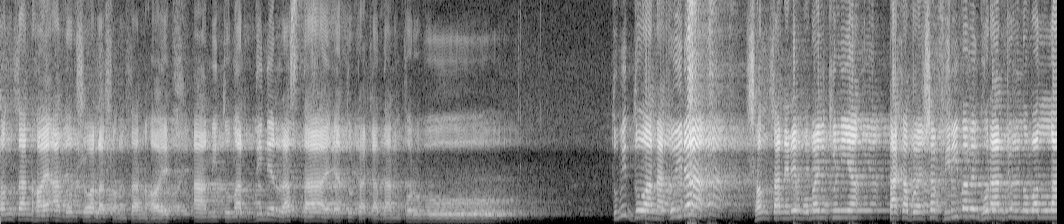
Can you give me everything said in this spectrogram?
সন্তান হয়, আদর্শওয়ালা সন্তান হয়, আমি তোমার দিনের রাস্তায় এত টাকা দান করব। তুমি দোয়া না কইরা সন্তানের মোবাইল কিনিয়া টাকা পয়সা ফ্রি ভাবে ঘোরার জন্য বললা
